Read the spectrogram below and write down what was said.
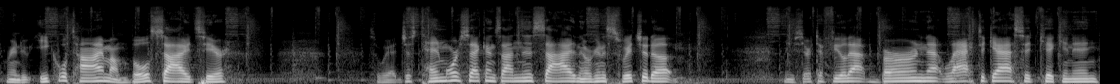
We're going to do equal time on both sides here. So we got just 10 more seconds on this side and then we're going to switch it up. And you start to feel that burn, that lactic acid kicking in.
